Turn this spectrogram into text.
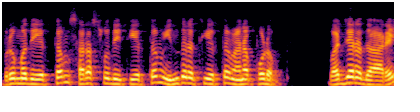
பிரம்மதீர்த்தம் சரஸ்வதி தீர்த்தம் இந்திர தீர்த்தம் எனப்படும். வஜ்ரதாரை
